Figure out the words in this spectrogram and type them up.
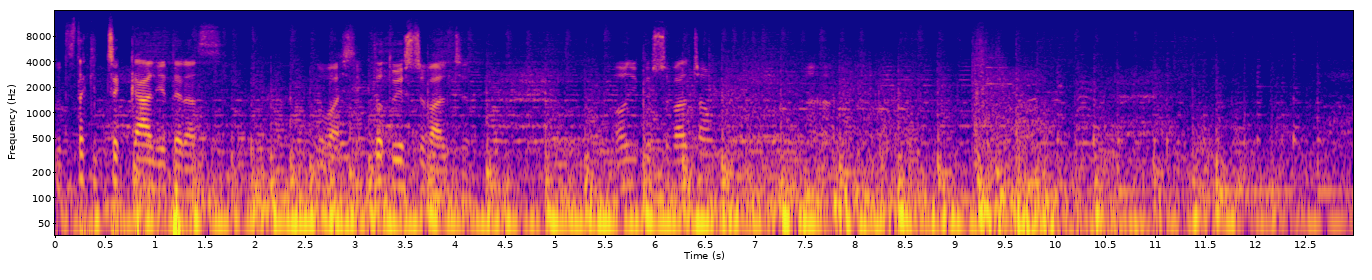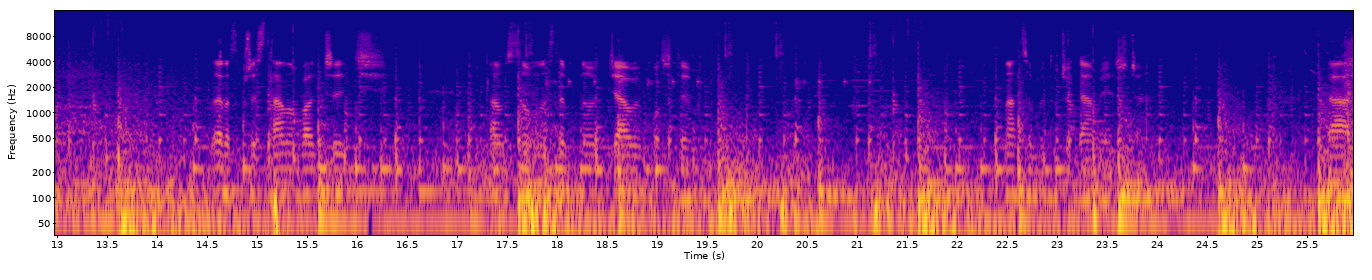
No to jest takie czekanie teraz. No właśnie, kto tu jeszcze walczy? Oni tu jeszcze walczą? Zaraz przestaną walczyć. Tam są następne oddziały pod tym. Na co my tu czekamy jeszcze? Dalej,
